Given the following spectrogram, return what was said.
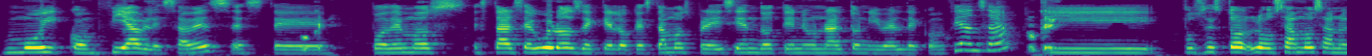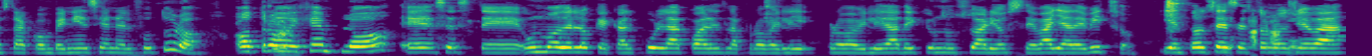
muy confiables, ¿sabes? Este, podemos estar seguros de que lo que estamos prediciendo tiene un alto nivel de confianza y pues esto lo usamos a nuestra conveniencia en el futuro. Otro ejemplo es este un modelo que calcula cuál es la probabilidad de que un usuario se vaya de Bitso y entonces esto nos lleva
